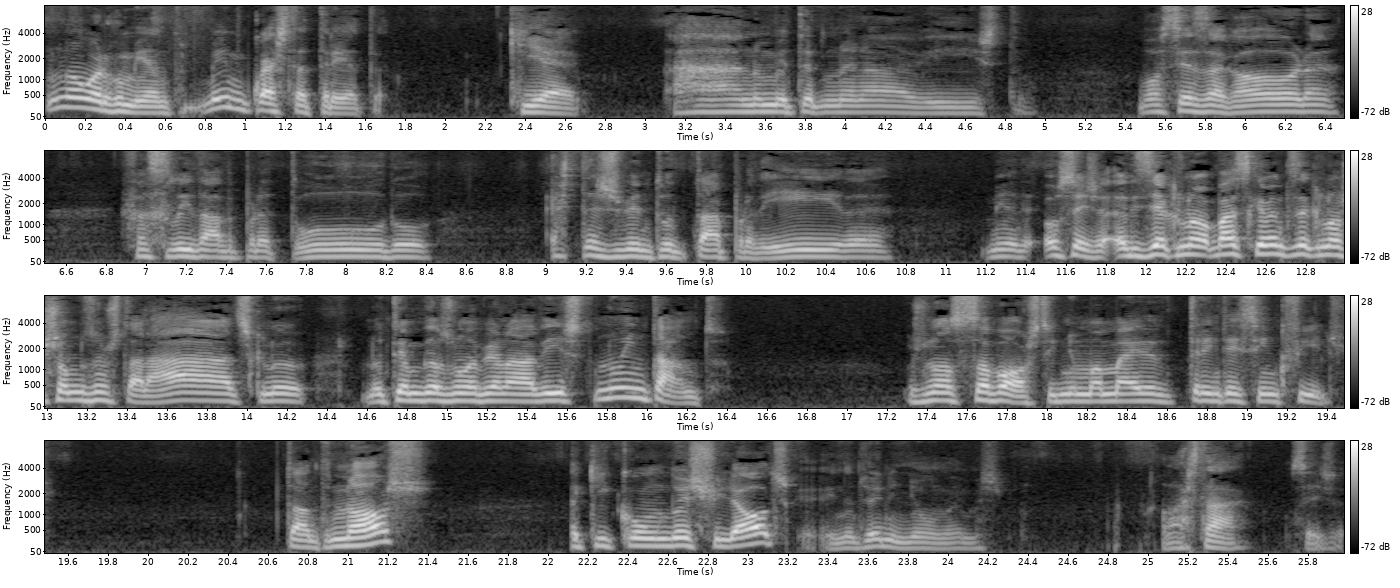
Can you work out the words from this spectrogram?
não um argumento, mesmo com esta treta, que é ah, não me tempo não é nada disto. Vocês agora, facilidade para tudo, esta juventude está perdida. Ou seja, a dizer que nós, basicamente dizer que nós somos uns tarados, que no, no tempo deles não havia nada disto. No entanto, os nossos avós tinham uma média de 35 filhos. Portanto, nós, aqui com dois filhotes, ainda não tenho nenhum, mas lá está. Ou seja,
